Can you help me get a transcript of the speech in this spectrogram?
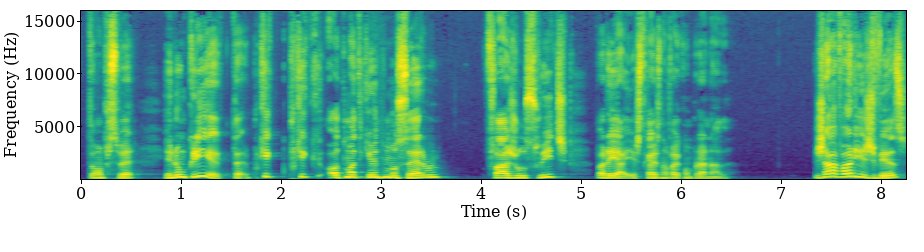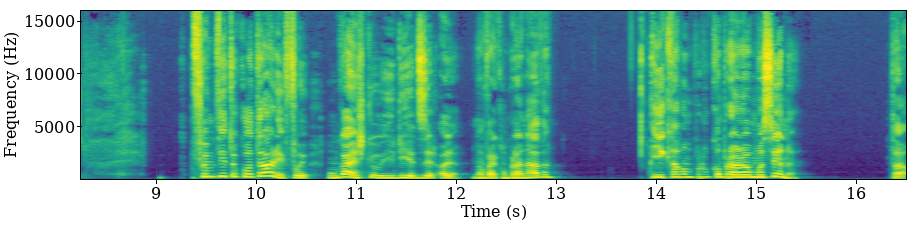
Estão a perceber? Eu não queria. Porquê, porquê que automaticamente o meu cérebro faz o switch para, ah, este gajo não vai comprar nada? Já várias vezes foi-me dito ao contrário. Foi um gajo que eu iria dizer: Olha, não vai comprar nada, e acabam por comprar uma cena. Tá?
